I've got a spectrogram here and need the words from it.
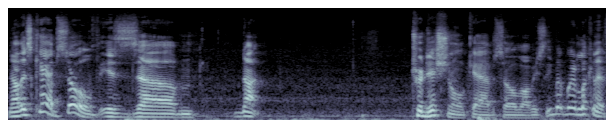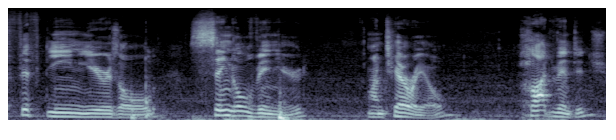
Now this cab stove is um, not traditional Cab Sauv, obviously, but we're looking at 15 years old, single vineyard, Ontario, hot vintage,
